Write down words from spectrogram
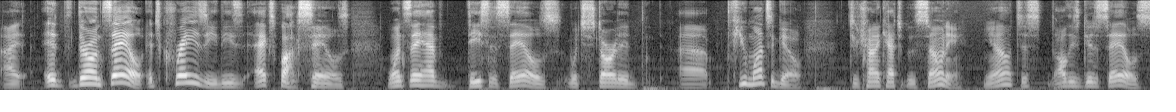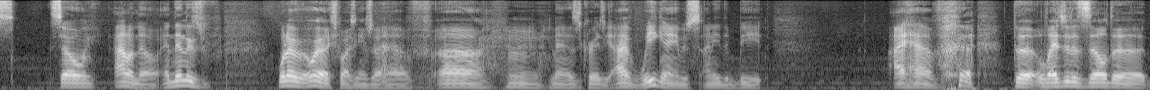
I it they're on sale. It's crazy these Xbox sales. Once they have decent sales, which started uh, a few months ago, they're trying to catch up with Sony. You know, just all these good sales. So I don't know. And then there's whatever what Xbox games I have. Uh, hmm, man, this is crazy. I have Wii games I need to beat. I have the Legend of Zelda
